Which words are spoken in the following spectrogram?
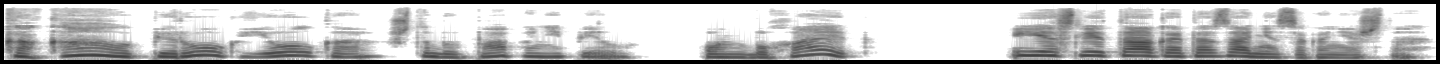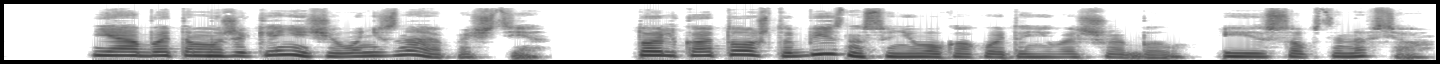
Какао, пирог, елка, чтобы папа не пил. Он бухает? Если так, это задница, конечно. Я об этом мужике ничего не знаю почти. Только то, что бизнес у него какой-то небольшой был. И, собственно, все.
